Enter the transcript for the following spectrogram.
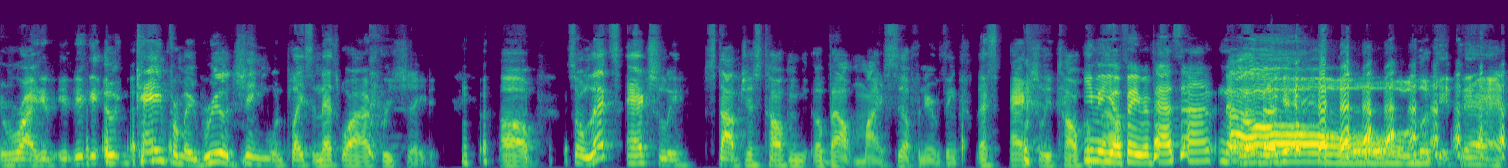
Right. It, it, it came from a real genuine place, and that's why I appreciate it um, so let's actually stop just talking about myself and everything. Let's actually talk. You about... mean your favorite pastime? No. Oh, okay. look at that!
